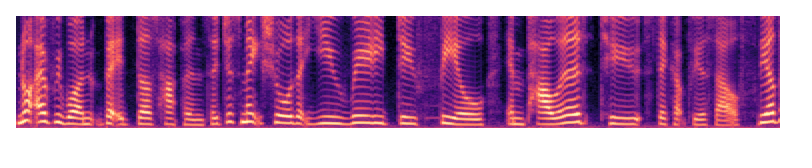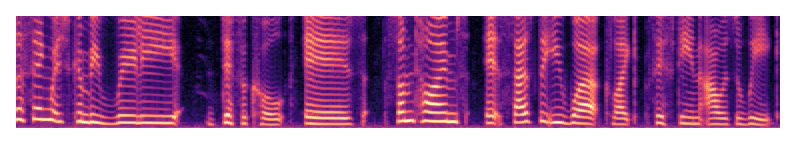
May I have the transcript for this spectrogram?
Not everyone, but it does happen. So just make sure that you really do feel empowered to stick up for yourself. The other thing which can be really difficult is sometimes it says that you work like 15 hours a week,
